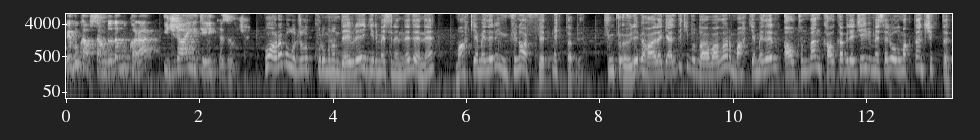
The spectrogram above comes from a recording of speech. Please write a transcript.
ve bu kapsamda da bu karar icrai nitelik kazanacak. Bu arabuluculuk kurumunun devreye girmesinin nedeni mahkemelerin yükünü hafifletmek tabii. Çünkü öyle bir hale geldi ki bu davalar mahkemelerin altından kalkabileceği bir mesele olmaktan çıktı.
